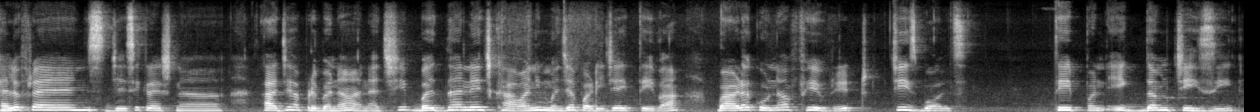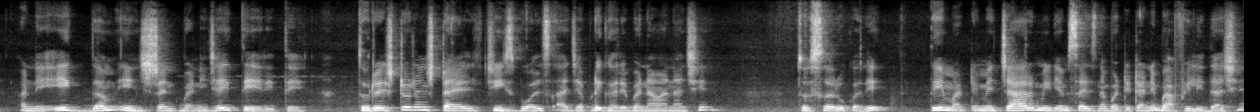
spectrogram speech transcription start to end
હેલો ફ્રેન્ડ્સ, જય શ્રી કૃષ્ણ. આજે આપણે બનાવવાના છીએ બધાને જ ખાવાની મજા પડી જાય તેવા બાળકોના ફેવરેટ ચીઝ બોલ્સ તે પણ એકદમ ચીઝી અને એકદમ ઇન્સ્ટન્ટ બની જાય તે રીતે. તો રેસ્ટોરન્ટ સ્ટાઇલ ચીઝ બોલ્સ આજે આપણે ઘરે બનાવવાના છે તો શરૂ કરીએ. તે માટે મેં ચાર મીડિયમ સાઇઝના બટેટાને બાફી લીધા છે.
